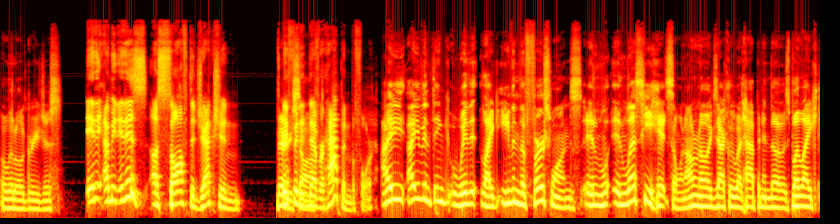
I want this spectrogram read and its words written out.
a little egregious. It. I mean, it is a soft ejection Very if it had never happened before. I, I even think with it, like even the first ones, in, unless he hit someone, I don't know exactly what happened in those, but like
